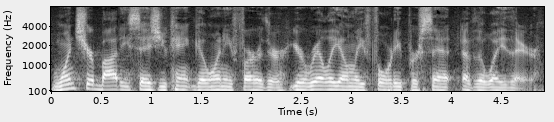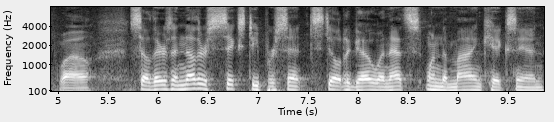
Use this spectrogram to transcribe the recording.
once your body says you can't go any further, you're really only 40% of the way there. Wow. So there's another 60% still to go, and that's when the mind kicks in.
